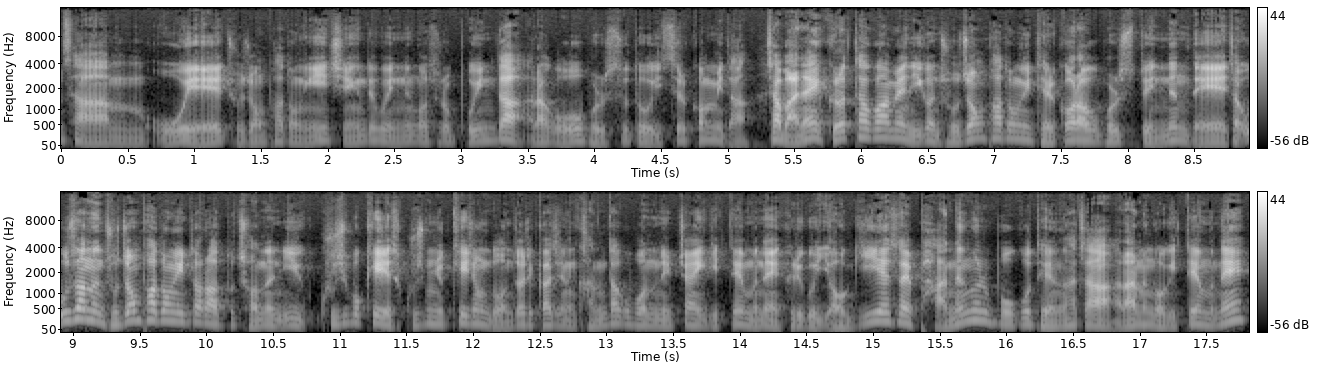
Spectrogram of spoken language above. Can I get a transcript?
3, 5의 조정 파동이 진행되고 있는 것으로 보인다라고 볼 수도 있을 겁니다. 자 만약에 그렇다고 하면 이건 조정 파동이 될 거라고 볼 수도 있는데 자 우선은 조정 파동이더라도 저는 이 95K에서 96K 정도 언저리까지는 간다고 보는 입장이기 때문에 그리고 여기에서의 반응을 보고 대응하자라는 거기 때문에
